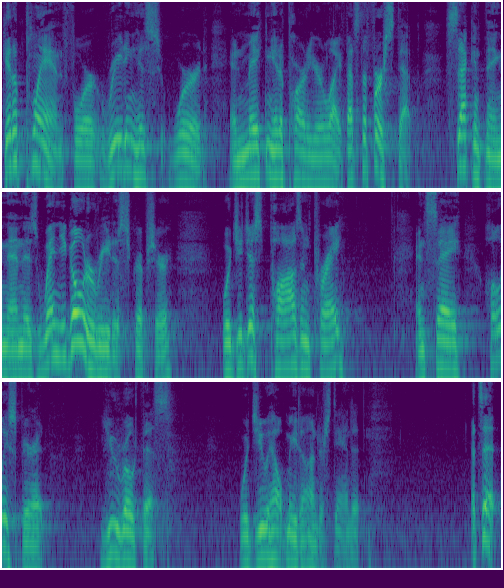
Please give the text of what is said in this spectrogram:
Get a plan for reading His Word and making it a part of your life. That's the first step. Second thing, then, is when you go to read a scripture, would you just pause and pray and say, Holy Spirit, you wrote this. Would you help me to understand it? That's it.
